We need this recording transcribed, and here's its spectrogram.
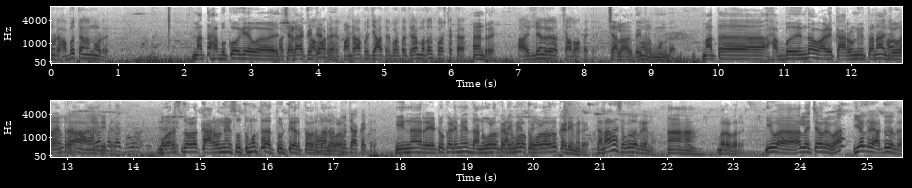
ನೋಡ್ರಿ ಹಬ್ಬದ ತನ ನೋಡ್ರಿ. ಮತ್ತೆ ಹಬ್ಬಕ್ಕೆ ಹೋಗಿ ಚಡ ಆಕೈತೇನ್ರಿ? ಪಂಡ್ರಾಪುರ ಜಾತ್ರೆ ಬರ್ತೈತ್ರಿ ಮೊದಲು ಫಸ್ಟಕ್ಕೆ ಹಾಂ ರೀ. ಅಲ್ಲಿಂದ್ರೆ ಚಾಲು ಆಕೈತ್ರಿ. ಚಾಲು ಆಗ್ತೈತ್ರಿ ಮುಂದೆ. ಮತ್ತು ಹಬ್ಬದಿಂದ ಹೊಳೆ ಕಾರುಣಿ ತನ ಜೋರೇನ್ರಿ ವರ್ಷದೊಳಗೆ ಕಾರುಣಿ ಸುತ್ತಮುತ್ತ ತುಟ್ಟಿ ಇರ್ತಾವ್ರಿ ದನಗಳು. ಇನ್ನ ಇನ್ನು ರೇಟು ಕಡಿಮೆ ದನಗಳು ಕಡಿಮೆ ತಗೊಳ್ಳೋರು ಕಡಿಮೆ. ರೀ. ದನ ಸಿಗೋದಲ್ರಿ ಇನ್ನು. ಹಾಂ ಹಾಂ ಬರೋಬ್ಬರಿ ಇವ ಅಲ್ಲ ಹಚ್ಚವ್ರಿ ಇವ? ಇಲ್ರಿ ಅಡ್ಡು ಇಲ್ರಿ.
